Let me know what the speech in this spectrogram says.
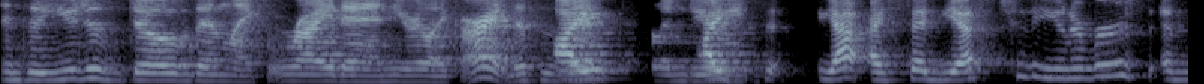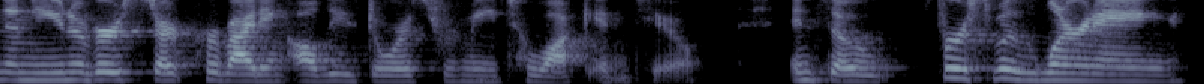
And so you just dove then like right in. You're like, all right, this is I, what I'm doing. I, yeah, I said yes to the universe, and then the universe start providing all these doors for me to walk into. And so first was learning,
